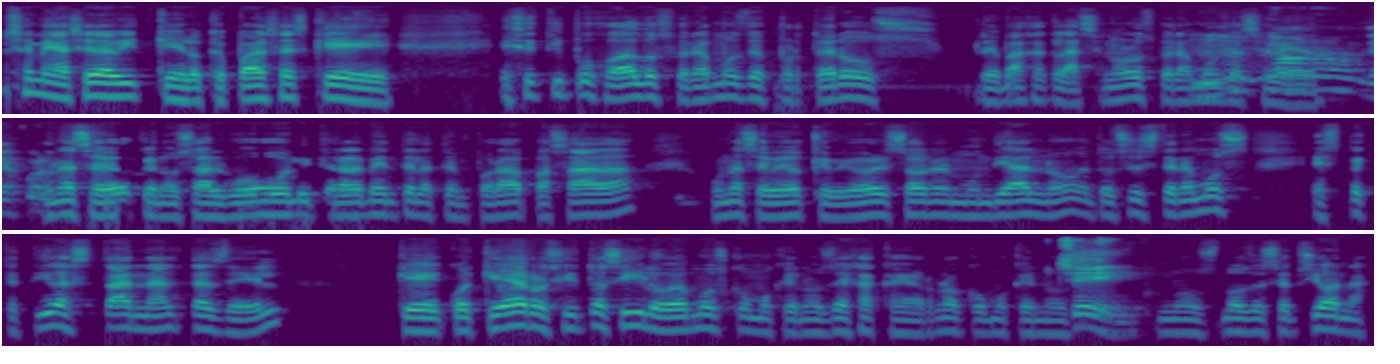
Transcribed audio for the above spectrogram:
se me hace, David, que lo que pasa es que ese tipo de jugadas lo esperamos de porteros de baja clase, no lo esperamos de Acevedo. un Acevedo que nos salvó literalmente la temporada pasada, un Acevedo que vio eso en el Mundial, ¿no? Entonces tenemos expectativas tan altas de él que cualquier errorcito así lo vemos como que nos deja caer, ¿no? Como que nos, nos, decepciona.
